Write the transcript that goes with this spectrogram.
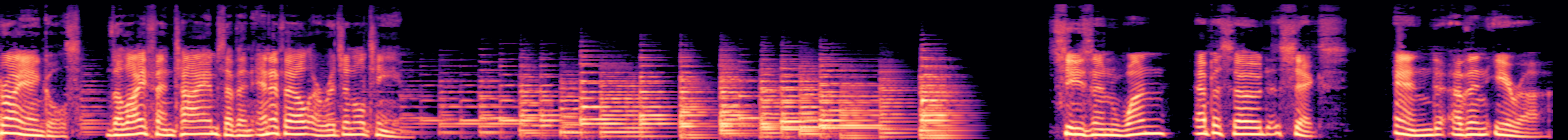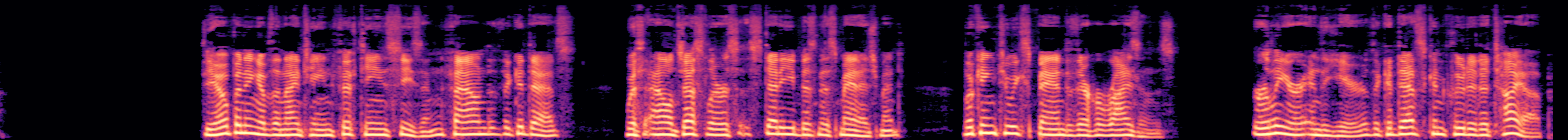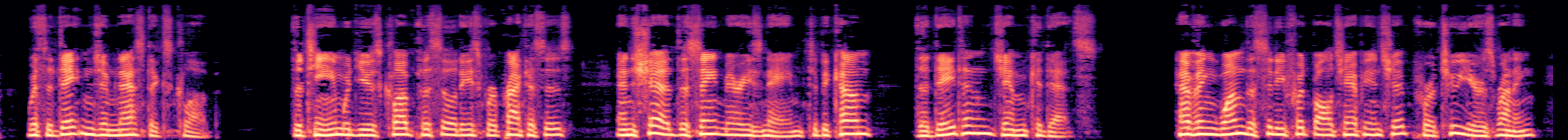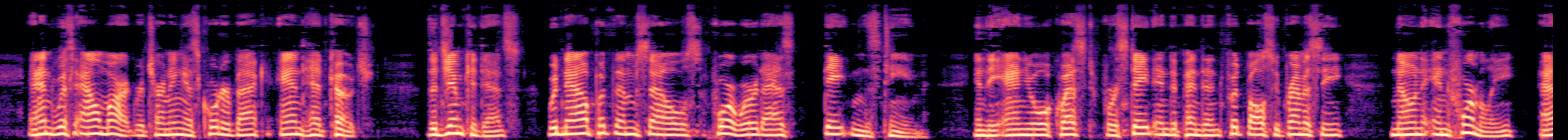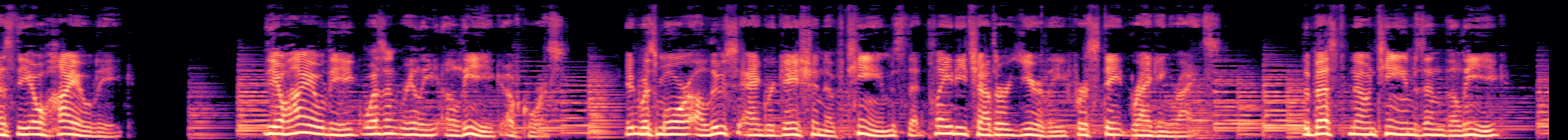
Triangles, the life and times of an NFL original team. Season 1, Episode 6 End of an Era. The opening of the 1915 season found the cadets, with Al Jessler's steady business management, looking to expand their horizons. Earlier in the year, the cadets concluded a tie-up with the Dayton Gymnastics Club. The team would use club facilities for practices and shed the St. Mary's name to become the Dayton Gym Cadets. Having won the city football championship for two years running, and with Al Mahrt returning as quarterback and head coach, the Gym Cadets would now put themselves forward as Dayton's team in the annual quest for state independent football supremacy known informally as the Ohio League. The Ohio League wasn't really a league, of course. It was more a loose aggregation of teams that played each other yearly for state bragging rights. The best known teams in the league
